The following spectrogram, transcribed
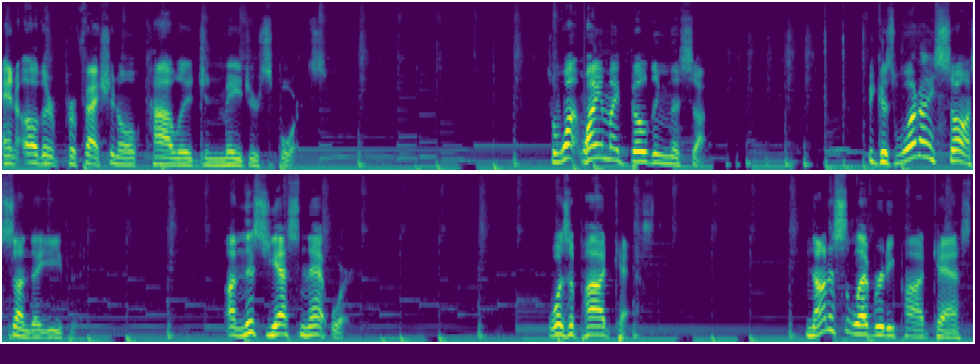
and other professional college and major sports. So, why, why am I building this up? Because what I saw Sunday evening on this Yes Network was a podcast not a celebrity podcast,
